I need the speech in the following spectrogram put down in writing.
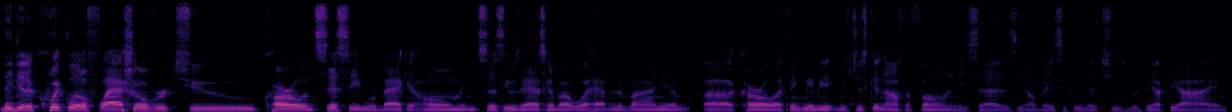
they did a quick little flash over to Carl and Sissy. We're back at home, and Sissy was asking about what happened to Vanya. Uh, Carl, I think maybe was just getting off the phone, and he says, you know, basically that she's with the FBI, and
